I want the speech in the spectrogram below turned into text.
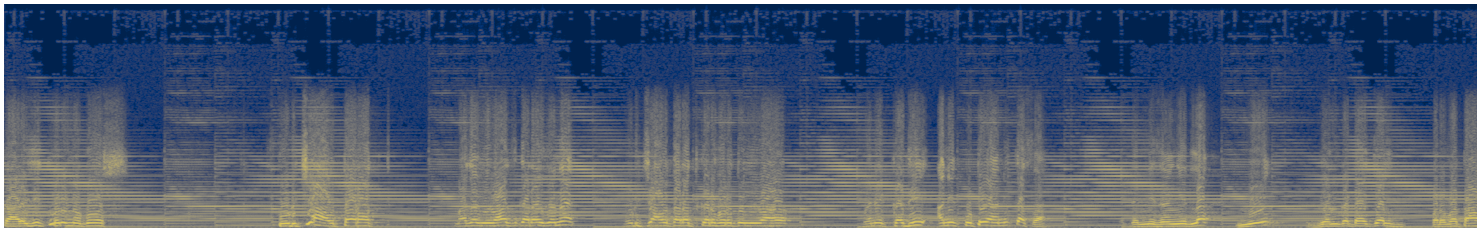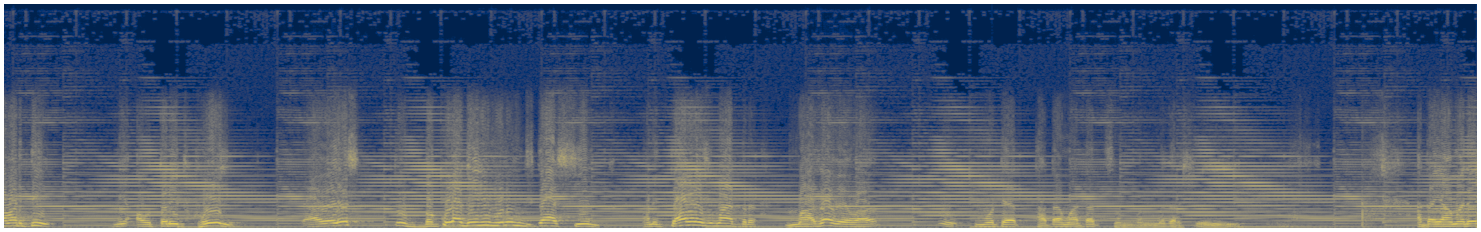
काळजी करू नकोस. पुढच्या अवतारात माझा विवाहच करायचा ना पुढच्या अवतारात कर बरं तो विवाह. म्हणे कधी आणि कुठे आणि कसा? त्यांनी सांगितलं मी व्यंकटाच्या पर्वतावरती मी अवतरित होईल. त्यावेळेस तू बकुळा देवी म्हणून तिथं असशील आणि त्यावेळेस मात्र माझा व्यवहार मोठ्या थाटामाटात संपन्न करते. आता यामध्ये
